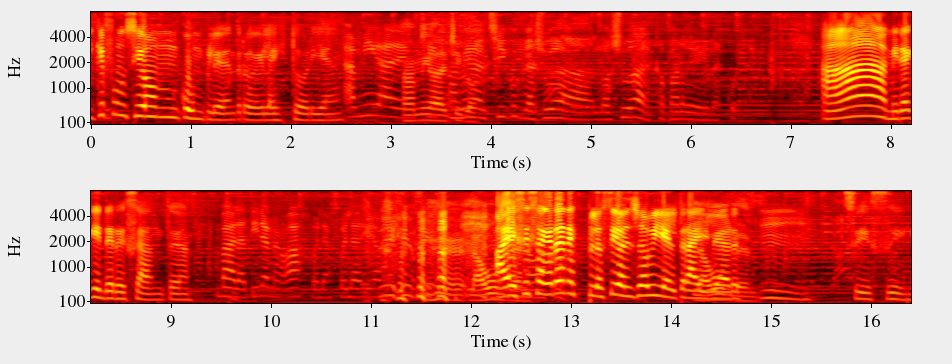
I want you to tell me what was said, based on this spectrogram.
¿Y qué función cumple dentro de la historia? Amiga del Amiga del chico. Amiga del chico que ayuda, lo ayuda a escapar de la escuela. Ah, mira qué interesante. Va, la tiran abajo la escuela, digamos. la Ah, es esa gran explosión, yo vi el tráiler. Mm, sí, sí.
